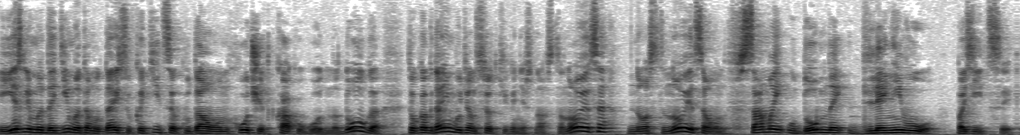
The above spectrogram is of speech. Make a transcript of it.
И если мы дадим этому дайсу катиться куда он хочет, как угодно долго, то когда-нибудь он все-таки, конечно, остановится, но остановится он в самой удобной для него позиции,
